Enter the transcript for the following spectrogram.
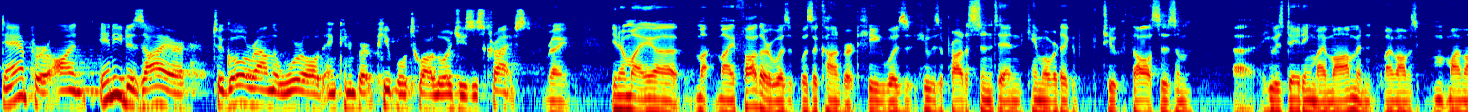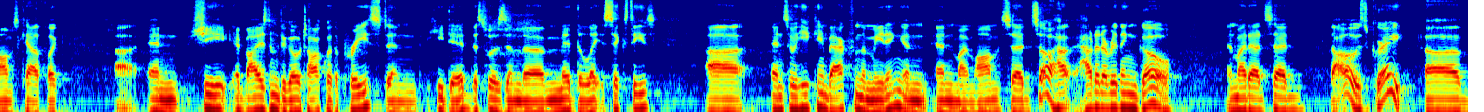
damper on any desire to go around the world and convert people to our Lord Jesus Christ. Right. You know, my, uh, my, my father was was a convert. He was he was a Protestant and came over to, to Catholicism. Uh, he was dating my mom, and my mom's my mom's Catholic uh, and she advised him to go talk with a priest, and he did. This was in the mid to late 60s. Uh, and so he came back from the meeting, and, and my mom said, So, how, how did everything go? And my dad said, Oh, it was great. Uh,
